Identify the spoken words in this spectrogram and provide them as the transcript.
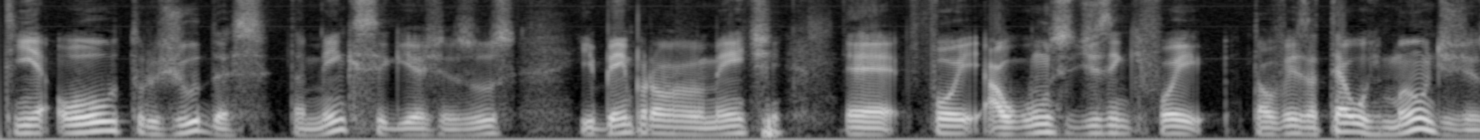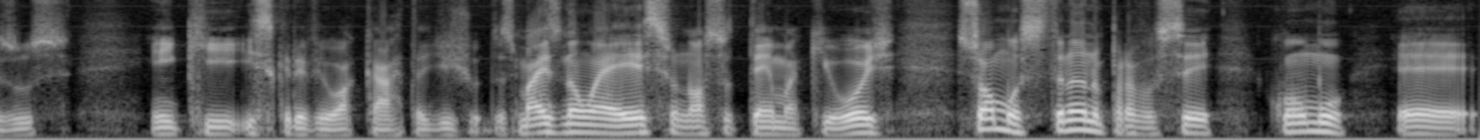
tinha outro Judas também que seguia Jesus, e bem provavelmente é, foi, alguns dizem que foi talvez até o irmão de Jesus, em que escreveu a carta de Judas. Mas não é esse o nosso tema aqui hoje, só mostrando para você como é,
